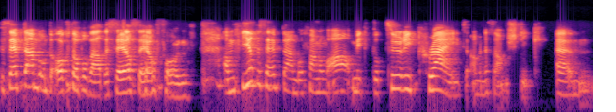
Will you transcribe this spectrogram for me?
der September und der Oktober werden sehr, sehr voll. Am 4. September fangen wir an mit der Zürich Pride am Samstag. Ähm,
